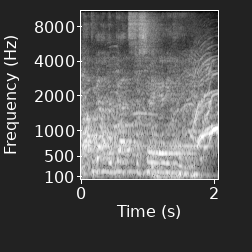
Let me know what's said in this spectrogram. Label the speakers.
Speaker 1: I've got the guts to say anything.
